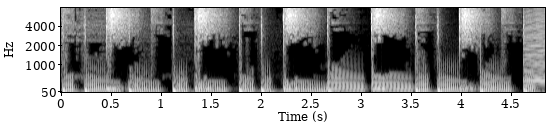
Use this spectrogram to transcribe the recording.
Thank you.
